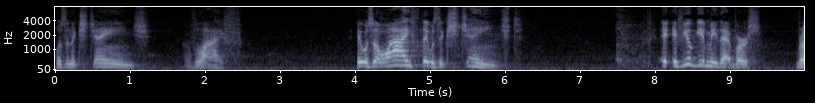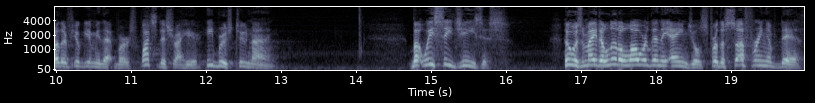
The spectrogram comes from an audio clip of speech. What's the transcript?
was an exchange of life. It was a life that was exchanged. If you'll give me that verse, brother, if you'll give me that verse. Watch this right here. Hebrews 2 9. But we see Jesus who was made a little lower than the angels for the suffering of death,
